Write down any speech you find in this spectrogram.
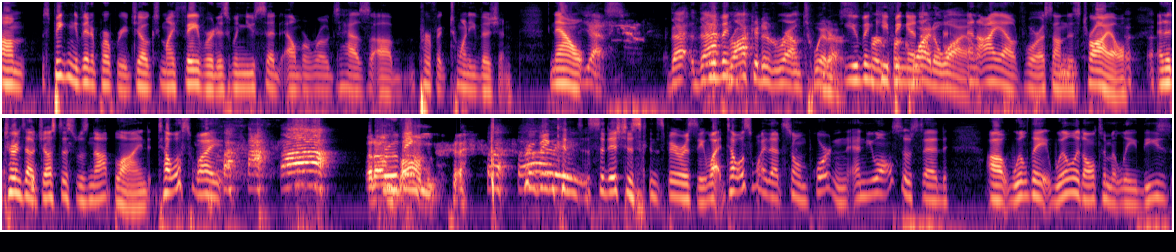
Um, speaking of inappropriate jokes, my favorite is when you said Elmer Rhodes has uh, perfect 20 vision. Now, Yes. That that been- rocketed around Twitter. you've been for, for keeping an, quite a while. an eye out for us on this trial, and it turns out justice was not blind. Tell us why But I'm Proving- bummed. proving con- seditious conspiracy. Why, tell us why that's so important. And you also said, uh, will they? Will it ultimately these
